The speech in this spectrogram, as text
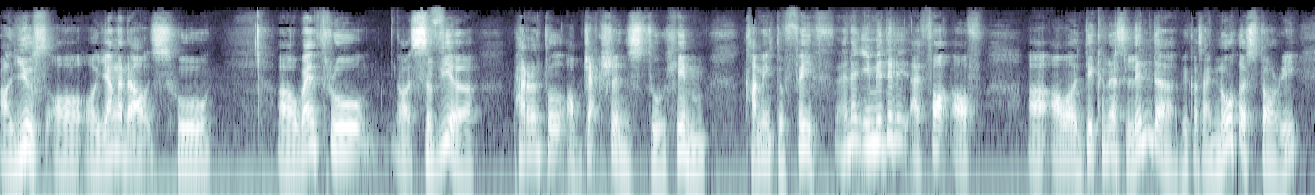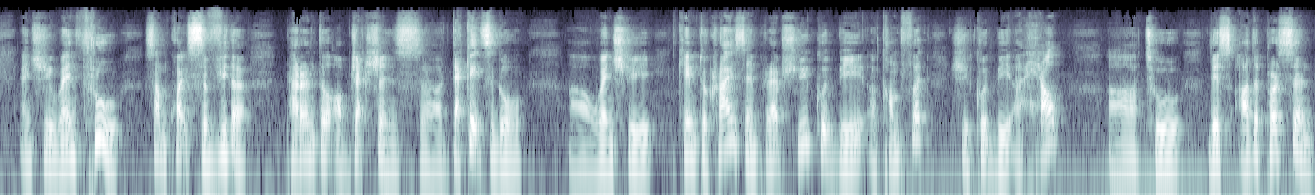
our youth or, or, young adults who uh, went through uh, severe parental objections to him coming to faith. And then immediately I thought of uh, our deaconess Linda because I know her story and she went through some quite severe parental objections uh, decades ago uh, when she came to Christ, and perhaps she could be a comfort, she could be a help uh, to this other person.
